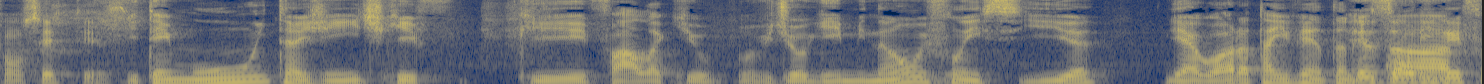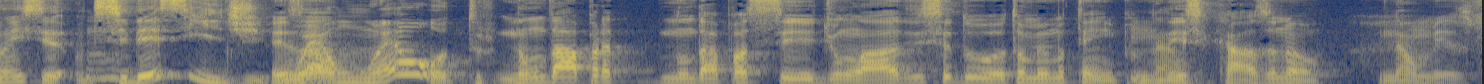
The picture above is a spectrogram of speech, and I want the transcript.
Com certeza. E tem muita gente que, que fala que o, o videogame não influencia. E agora tá inventando que o Exato. Coringa influencia. Se decide. Ou é Exato. um ou é outro. Não dá pra, não dá pra ser de um lado e ser do outro ao mesmo tempo. Não. Nesse caso, não. Não mesmo.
